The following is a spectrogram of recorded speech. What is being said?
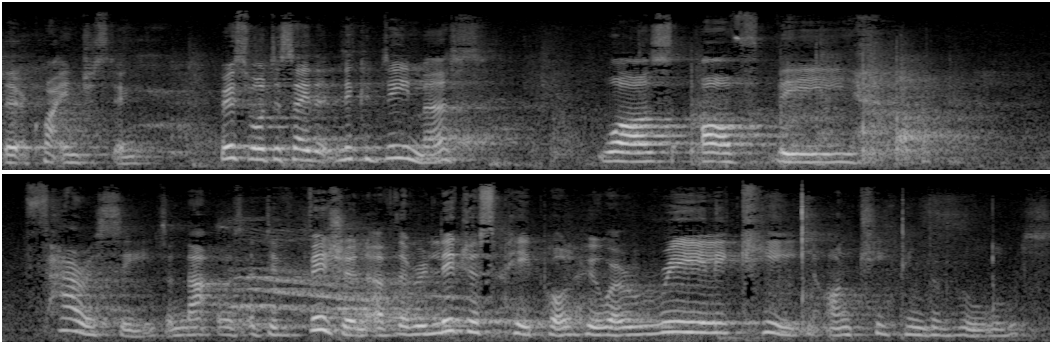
that are quite interesting? First of all, to say that Nicodemus was of the Pharisees, and that was a division of the religious people who were really keen on keeping the rules.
